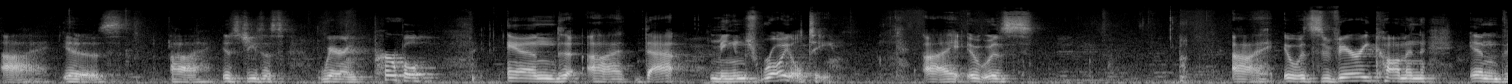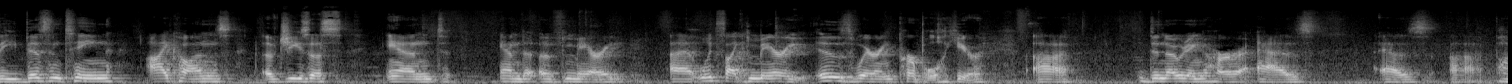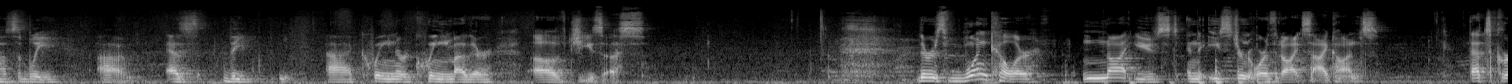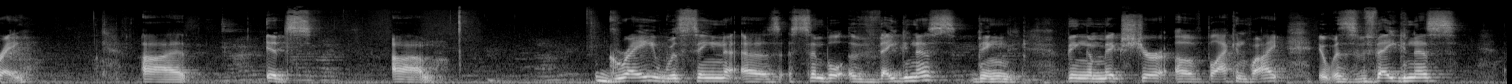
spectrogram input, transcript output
uh, is, uh, is Jesus wearing purple, and uh, that means royalty. Uh, it was uh, it was very common in the Byzantine icons of Jesus and and of Mary. Uh, it looks like Mary is wearing purple here, denoting her as as uh, possibly um, as the uh, queen or queen mother of Jesus. There is one color not used in the Eastern Orthodox icons. That's gray. Uh, it's um, gray was seen as a symbol of vagueness, being being a mixture of black and white. It was vagueness,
